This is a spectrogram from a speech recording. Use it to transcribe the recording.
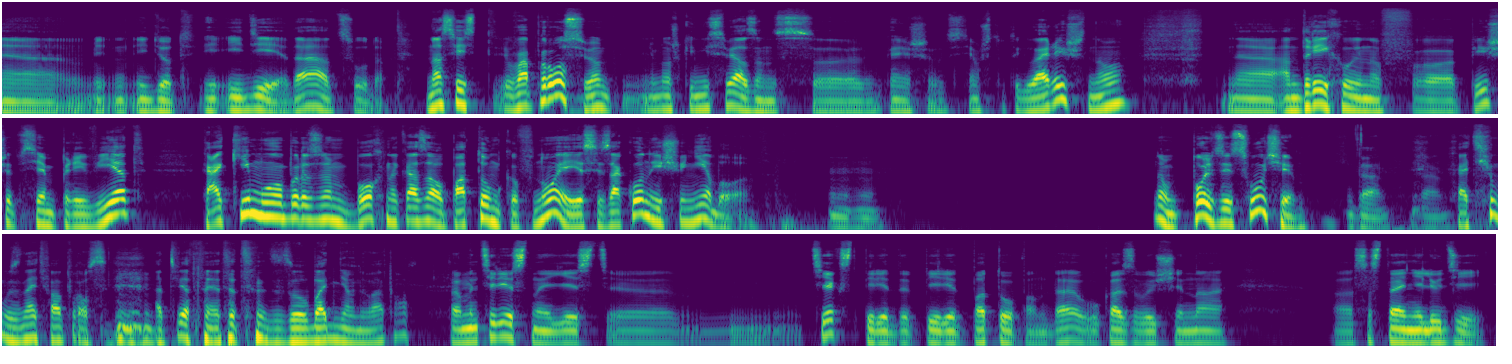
идет идея да, отсюда. У нас есть вопрос, и он немножко не связан с, э, конечно, с тем, что ты говоришь, но э, Андрей Хлынов пишет, всем привет, Каким образом Бог наказал потомков Ноя, если закона еще не было? Угу. Ну, пользуясь случаем, да, да. хотим узнать вопрос. Ответ на этот злободневный вопрос. Там интересный есть э, текст перед, перед потопом, да, указывающий на э, состояние людей,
